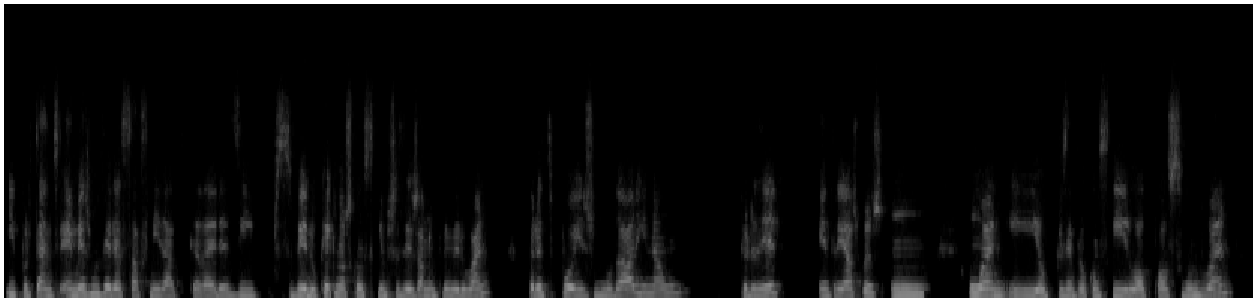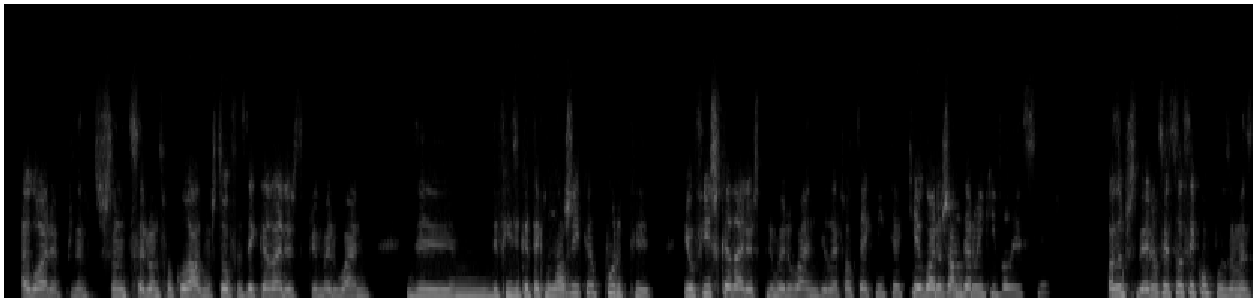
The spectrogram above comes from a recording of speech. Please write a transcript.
E, portanto, é mesmo ver essa afinidade de cadeiras e perceber o que é que nós conseguimos fazer já no primeiro ano para depois mudar e não perder, entre aspas, um, um ano. E eu, por exemplo, eu consegui ir logo para o segundo ano. Agora, por exemplo, estou no terceiro ano de faculdade, mas estou a fazer cadeiras de primeiro ano de, de Física Tecnológica porque eu fiz cadeiras de primeiro ano de Eletrotécnica que agora já me deram equivalência. Estás a perceber? Não sei se a ser confusa, mas,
